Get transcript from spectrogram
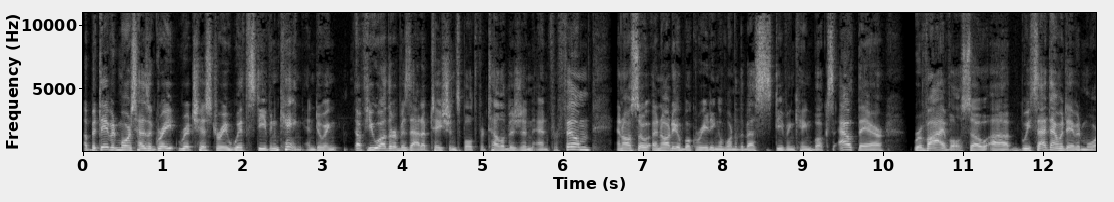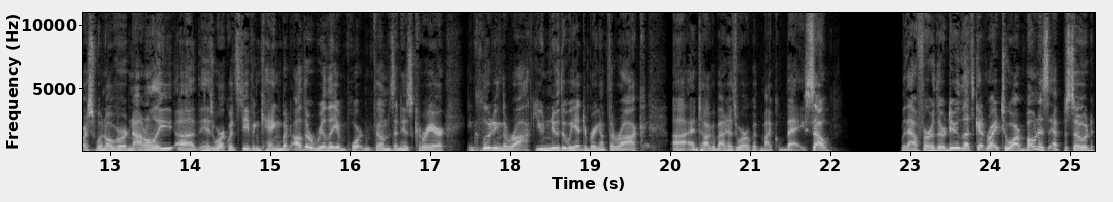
Uh, but David Morse has a great, rich history with Stephen King and doing a few other of his adaptations, both for television and for film, and also an audiobook reading of one of the best Stephen King books out there. Revival. So uh, we sat down with David Morse, went over not only uh, his work with Stephen King, but other really important films in his career, including The Rock. You knew that we had to bring up The Rock uh, and talk about his work with Michael Bay. So Without further ado, let's get right to our bonus episode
